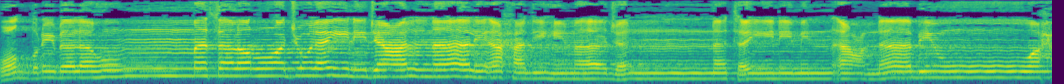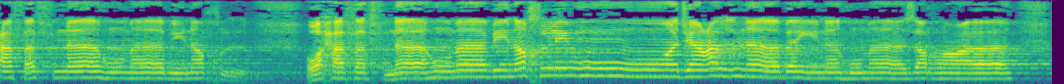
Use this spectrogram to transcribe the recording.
واضرب لهم مثل الرجلين جعلنا لأحدهما جنتين من أعناب وحففناهما بنخل وحففناهما بنخل وجعلنا بينهما زرعا.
